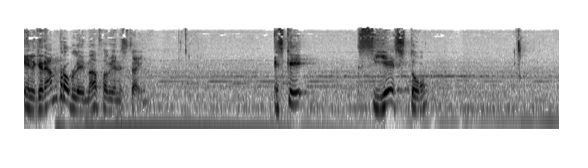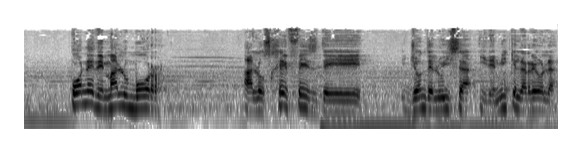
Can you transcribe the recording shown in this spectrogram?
El gran problema, Fabián Stein, es que si esto pone de mal humor a los jefes de John de Luisa y de Miquel Arreola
